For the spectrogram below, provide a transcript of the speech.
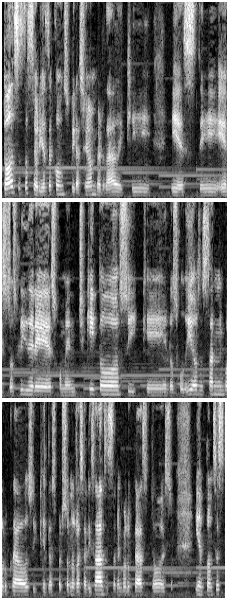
todas estas teorías de conspiración, ¿verdad? De que este, estos líderes comen chiquitos y que los judíos están involucrados y que las personas racializadas están involucradas y todo eso. Y entonces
